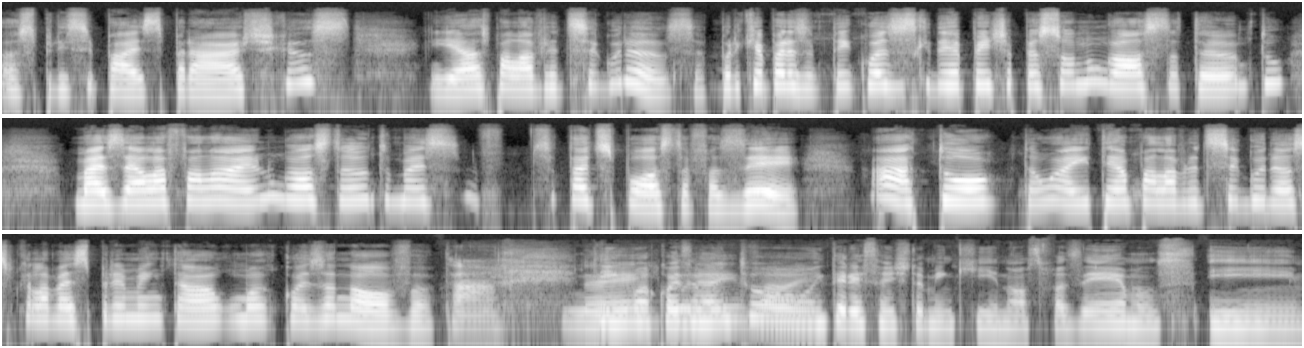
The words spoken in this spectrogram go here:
a- as principais práticas e as palavras de segurança. Porque, por exemplo, tem coisas que de repente a pessoa não gosta tanto, mas ela fala, ah, eu não gosto tanto, mas você está disposta a fazer? Ah, tô. Então aí tem a palavra de segurança, porque ela vai experimentar alguma coisa nova. Tá. né? Tem uma E coisa muito vai. interessante também que nós fazemos e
